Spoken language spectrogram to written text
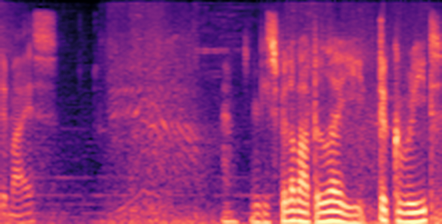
demise. vi spiller bare bedre i The Greed.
